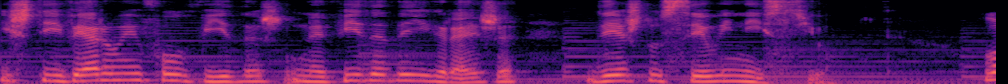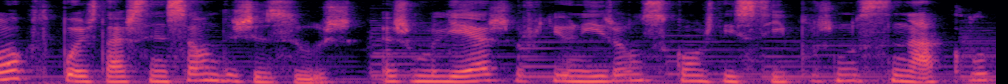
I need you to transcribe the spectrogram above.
e estiveram envolvidas na vida da Igreja desde o seu início. Logo depois da ascensão de Jesus, as mulheres reuniram-se com os discípulos no cenáculo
